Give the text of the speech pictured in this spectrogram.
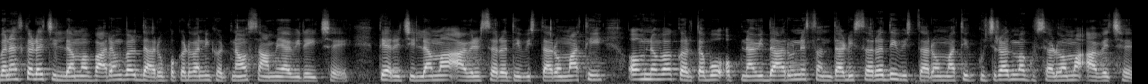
બનાસકાંઠા જિલ્લામાં વારંવાર દારૂ પકડવાની ઘટનાઓ સામે આવી રહી છે. ત્યારે જિલ્લામાં આવેલ સરહદી વિસ્તારોમાંથી અવનવા કરતબો અપનાવી દારૂને સંતાડી સરહદી વિસ્તારોમાંથી ગુજરાતમાં ઘુસાડવામાં આવે છે.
